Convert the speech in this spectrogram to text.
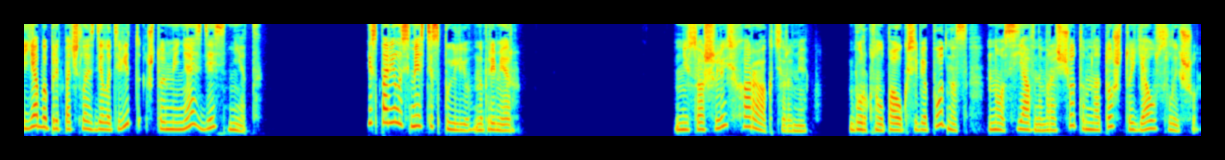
я бы предпочла сделать вид, что меня здесь нет. Испарилась вместе с пылью, например. «Не сошлись характерами», — буркнул паук себе под нос, но с явным расчетом на то, что я услышу.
